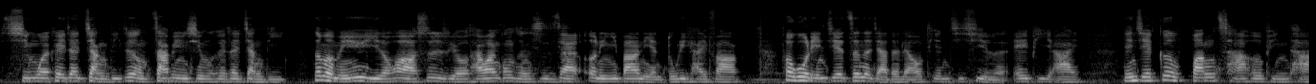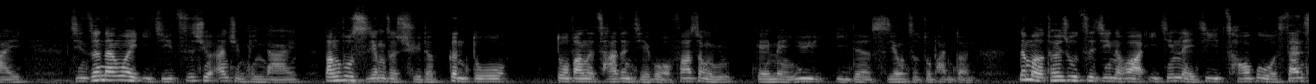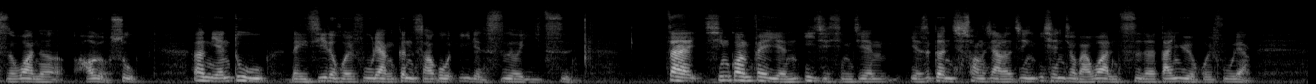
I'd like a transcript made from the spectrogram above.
行为可以再降低，这种诈骗行为可以再降低。那么美玉仪的话，是由台湾工程师在二零一八年独立开发，透过连接真的假的聊天机器人 API，连接各方查核平台、警侦单位以及资讯安全平台，帮助使用者取得更多多方的查证结果，发送于给美玉仪的使用者做判断。那么推出至今的话，已经累计超过三十万的好友数。那年度累积的回复量更超过一点四二亿次，在新冠肺炎疫情期间，也是更创下了近一千九百万次的单月回复量。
